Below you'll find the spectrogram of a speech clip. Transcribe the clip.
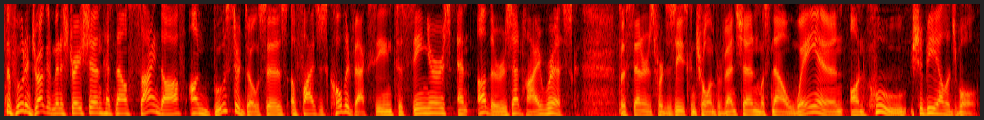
The Food and Drug Administration has now signed off on booster doses of Pfizer's COVID vaccine to seniors and others at high risk. The Centers for Disease Control and Prevention must now weigh in on who should be eligible.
